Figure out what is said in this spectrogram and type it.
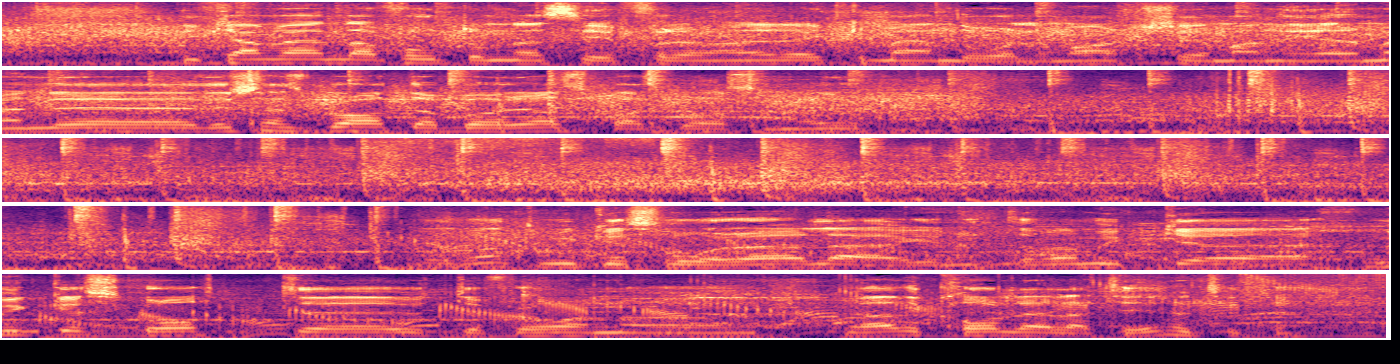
det kan vända fort de där siffrorna. Det räcker med en dålig match så är man ner. Men det, det känns bra att det har börjat så pass bra som det har gjort. Det var inte mycket svårare lägen. Det var mycket, mycket skott eh, utifrån och jag hade koll hela tiden tycker jag.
